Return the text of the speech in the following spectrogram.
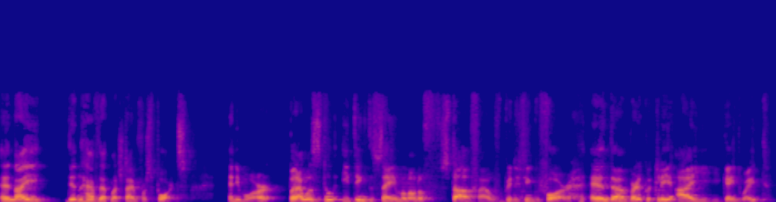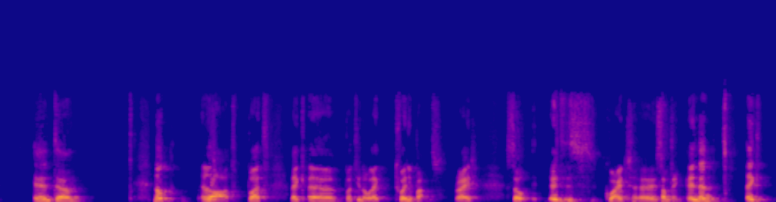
and I didn't have that much time for sports anymore. But I was still eating the same amount of stuff I've been eating before, and uh, very quickly I gained weight, and um, not a lot, but like, uh, but you know, like twenty pounds, right? So it is quite uh, something. And then, like,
